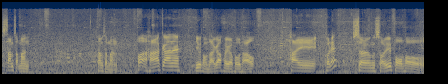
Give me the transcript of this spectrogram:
三十蚊，三十蚊。可能下一間咧要同大家去嘅鋪頭係佢咧上水貨鋪，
